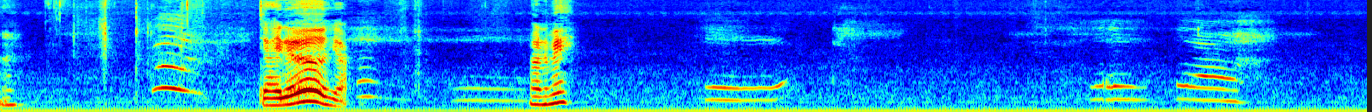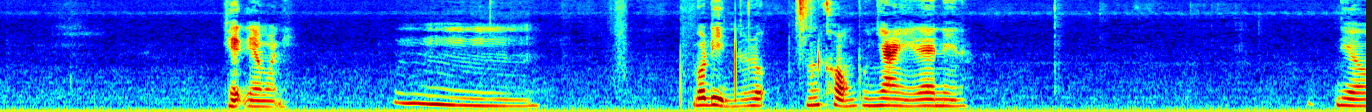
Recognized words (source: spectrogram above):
อะใจเด้ออย่ามาเลยไหมเห็ดยังวะนี่อืมบดินนะลูกมันของผู้ใหญ่ได้นี่นะเดี๋ยว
